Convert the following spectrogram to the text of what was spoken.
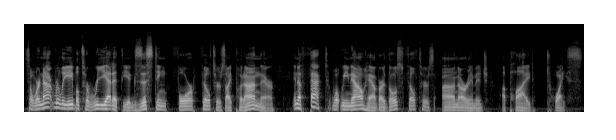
So we're not really able to re-edit the existing four filters I put on there. In effect, what we now have are those filters on our image applied twice.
